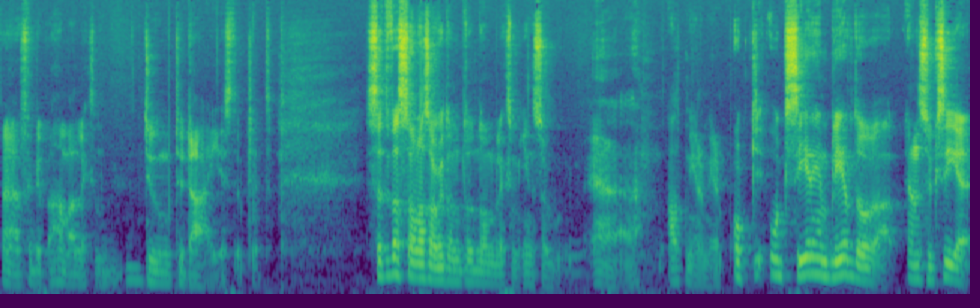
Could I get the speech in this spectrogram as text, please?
Okay. För det, han var liksom doomed to die i stort sett. Så det var sådana saker de, de, de liksom insåg eh, allt mer och mer. Och, och serien blev då en succé eh,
